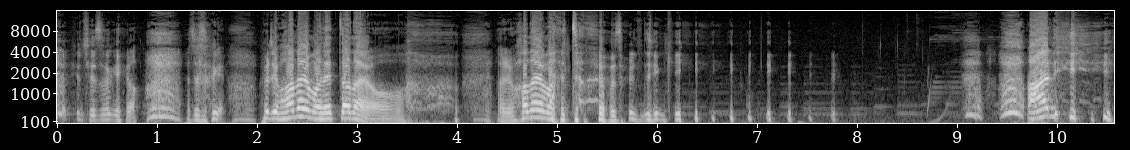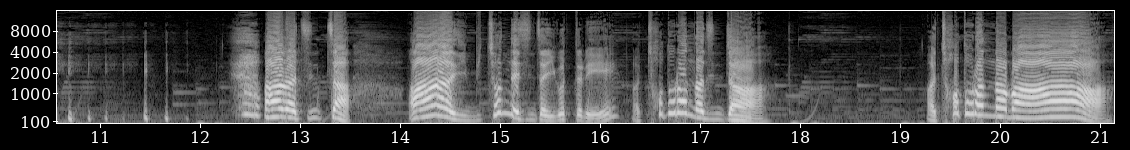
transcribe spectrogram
죄송해요. 아, 죄송해요. 솔직히 화날만 했잖아요. 아니, 화날만 했잖아요, 솔직히. 아니. 아, 나 진짜. 아, 이 미쳤네, 진짜, 이것들이. 아, 쳐돌았나, 진짜. 아, 쳐돌았나봐.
